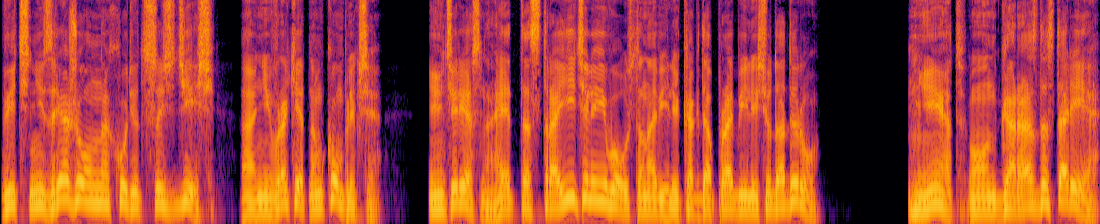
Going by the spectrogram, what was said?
Ведь не зря же он находится здесь, а не в ракетном комплексе. Интересно, это строители его установили, когда пробили сюда дыру?» «Нет, он гораздо старее.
